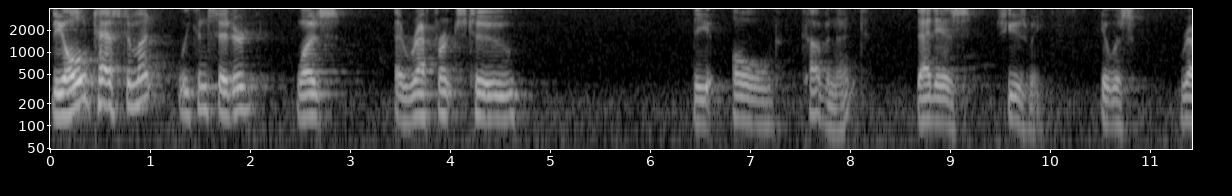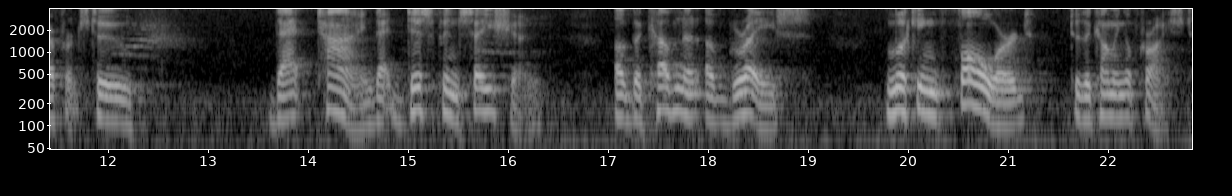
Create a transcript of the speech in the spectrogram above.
the Old Testament we considered was a reference to the Old Covenant. That is, excuse me, it was reference to that time, that dispensation of the covenant of grace, looking forward to the coming of Christ.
